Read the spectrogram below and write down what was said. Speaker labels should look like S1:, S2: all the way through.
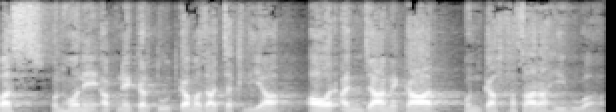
S1: پس انہوں نے اپنے کرتوت کا مزہ چکھ لیا اور انجام کار ان کا خسارہ ہی ہوا۔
